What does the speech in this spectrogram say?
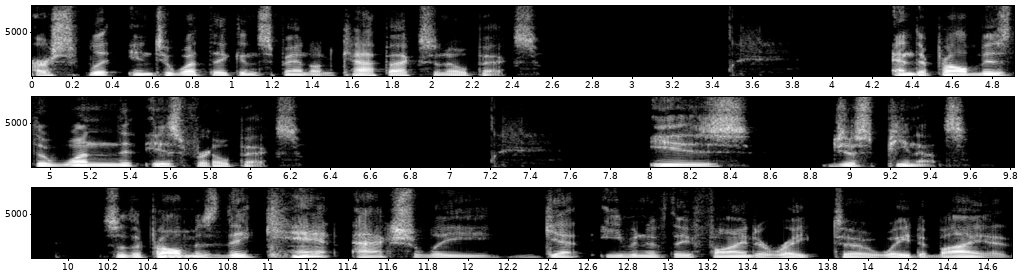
are split into what they can spend on capex and opex. And the problem is the one that is for opex is just peanuts. So the problem mm. is they can't actually get, even if they find a right uh, way to buy it,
